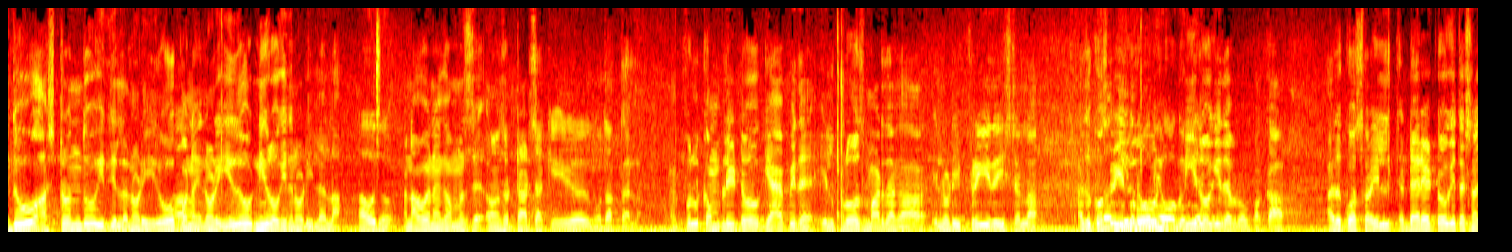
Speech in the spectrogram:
ಇದು ಅಷ್ಟೊಂದು ಇದಿಲ್ಲ ನೋಡಿ ಓಪನ್ ನೋಡಿ ಇದು ನೀರು ಹೋಗಿದೆ ನೋಡಿ ಇಲ್ಲೆಲ್ಲ. ಹೌದು. ನಾವೇನೇ ಗಮನಿಸಿದೆ ಒಂದು ಸ್ವಲ್ಪ ಟಾರ್ಚ್ ಹಾಕಿ ಗೊತ್ತಾಗ್ತಾ ಇಲ್ಲ. ಫುಲ್ ಕಂಪ್ಲೀಟು ಗ್ಯಾಪ್ ಇದೆ ಇಲ್ಲಿ ಕ್ಲೋಸ್ ಮಾಡಿದಾಗ ಇಲ್ಲಿ ನೋಡಿ ಫ್ರೀ ಇದೆ ಇಷ್ಟೆಲ್ಲ. ಅದಕ್ಕೋಸ್ಕರ ನೀರು ಹೋಗಿದೆ ಬ್ರೋ ಪಕ್ಕ. ಅದಕ್ಕೋಸ್ಕರ ಇಲ್ಲಿ ಡೈರೆಕ್ಟ್ ಹೋಗಿದ ತಕ್ಷಣ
